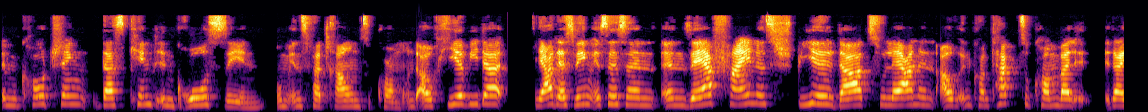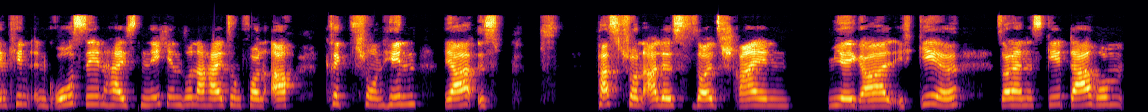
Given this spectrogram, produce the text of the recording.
im Coaching das Kind in groß sehen, um ins Vertrauen zu kommen. Und auch hier wieder ja, deswegen ist es ein, ein sehr feines Spiel, da zu lernen, auch in Kontakt zu kommen, weil dein Kind in groß sehen heißt nicht in so einer Haltung von, ach, kriegt's schon hin, ja, ist, passt schon alles, soll's schreien, mir egal, ich gehe, sondern es geht darum,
